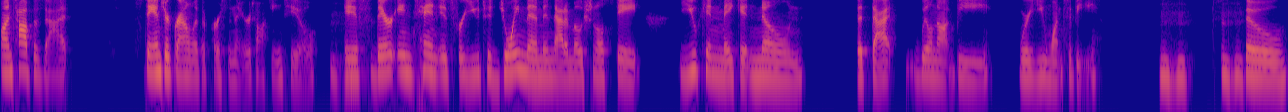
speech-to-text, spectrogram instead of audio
on top of that, stand your ground with the person that you're talking to. Mhm. If their intent is for you to join them in that emotional state, you can make it known that that will not be where you want to be. Mhm. Mhm. So,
